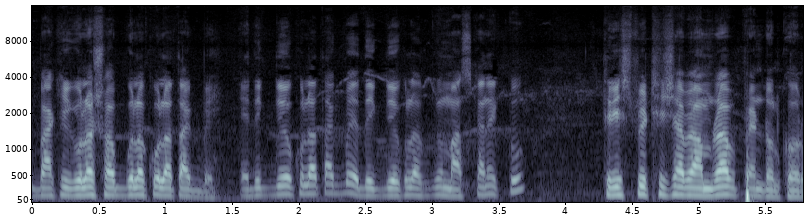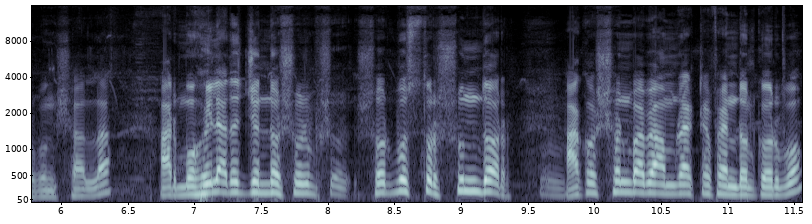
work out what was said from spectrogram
বাকিগুলো সবগুলো খোলা থাকবে। এদিক দিয়েও খোলা থাকবে এদিক দিয়ে খোলা থাকবে মাঝখানে একটু তিরিশ ফিট হিসাবে আমরা প্যান্ডল করব ইনশাল্লাহ আর মহিলাদের জন্য সর্ব- সর্বস্তর সুন্দর আকর্ষণভাবে আমরা একটা প্যান্ডল করব।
